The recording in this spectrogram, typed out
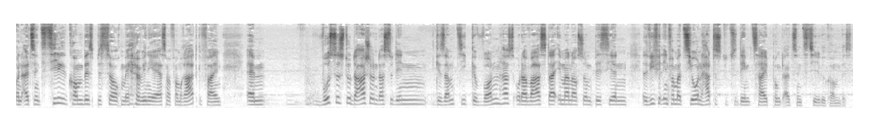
und als du ins Ziel gekommen bist, bist du auch mehr oder weniger erstmal vom Rad gefallen. Ähm, wusstest du da schon, dass du den Gesamtsieg gewonnen hast oder war es da immer noch so ein bisschen, also wie viel Informationen hattest du zu dem Zeitpunkt, als du ins Ziel gekommen bist?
